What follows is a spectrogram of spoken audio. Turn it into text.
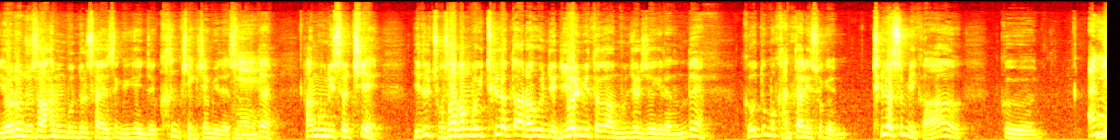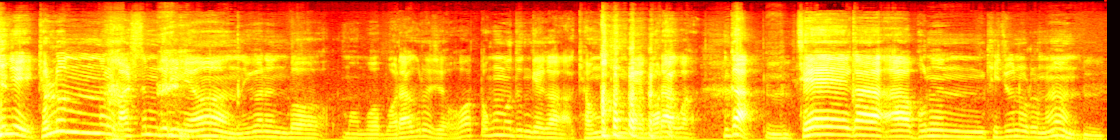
여론조사 하는 분들 사이에서는 그게 이제 큰 쟁점이 됐었는데 예. 한국 리서치 니들 조사 방법이 틀렸다라고 이제 리얼미터가 문제를 제기를 했는데 그것도 뭐 간단히 소개 틀렸습니까? 그 아니 니- 이제 결론을 말씀드리면 이거는 뭐뭐뭐 뭐, 라 그러죠 똥 묻은 개가 겨 묻은 게 뭐라고 하- 그러니까 제가 아, 보는 기준으로는 음.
